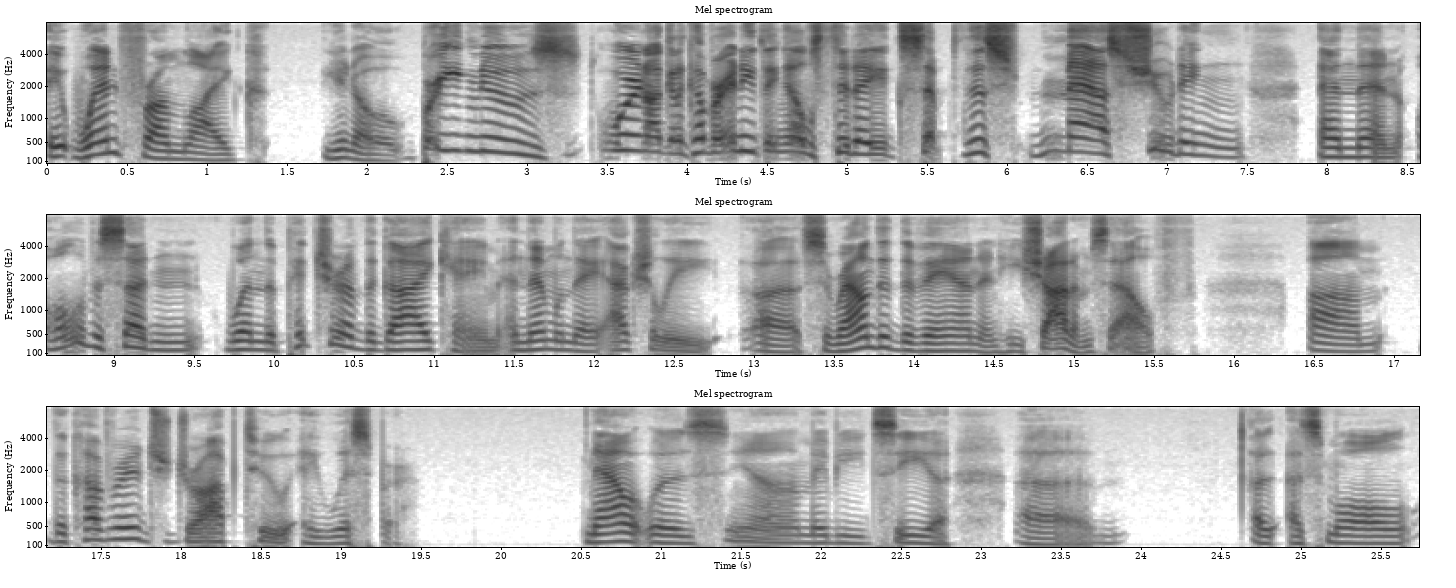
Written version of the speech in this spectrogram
It went from like, you know, breaking news, we're not going to cover anything else today except this mass shooting. And then all of a sudden, when the picture of the guy came, and then when they actually uh, surrounded the van and he shot himself, um, the coverage dropped to a whisper. Now it was, you know, maybe you'd see a, a, a, a small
